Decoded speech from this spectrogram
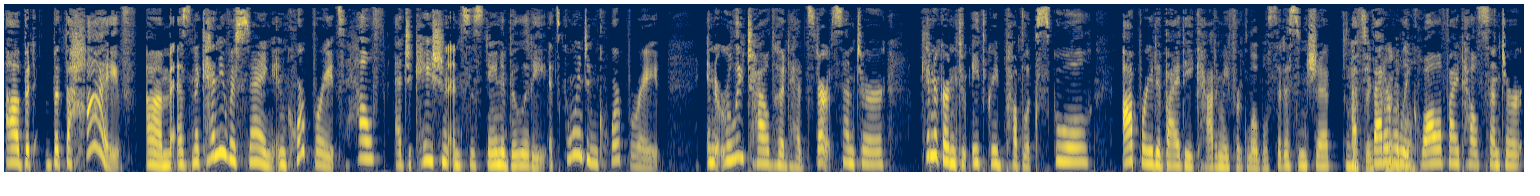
Uh, but but the Hive, um, as Niquenya was saying, incorporates health, education, and sustainability. It's going to incorporate an early childhood Head Start center, kindergarten through eighth grade public school, operated by the Academy for Global Citizenship, That's a federally incredible. qualified health center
